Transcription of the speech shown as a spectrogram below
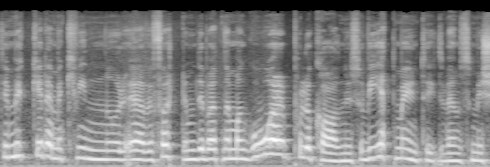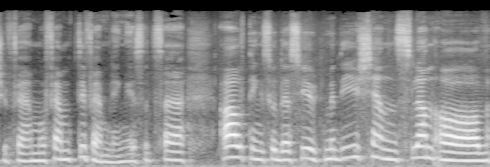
det är mycket där med kvinnor över 40. Men det är bara att när man går på lokal nu så vet man ju inte riktigt vem som är 25 och 55 längre. Så att så här, allting suddas ju ut. Men det är ju känslan av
